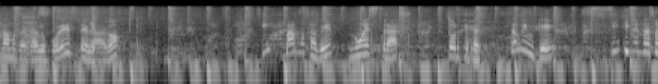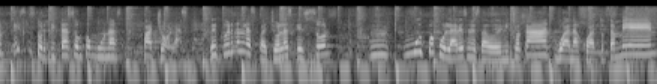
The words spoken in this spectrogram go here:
Vamos a dejarlo por este lado. Y vamos a ver nuestras tortitas. ¿Saben qué? Sí tienen razón, esas tortitas son como unas pacholas. ¿Recuerdan las pacholas que son mm, muy populares en el estado de Michoacán, Guanajuato también,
